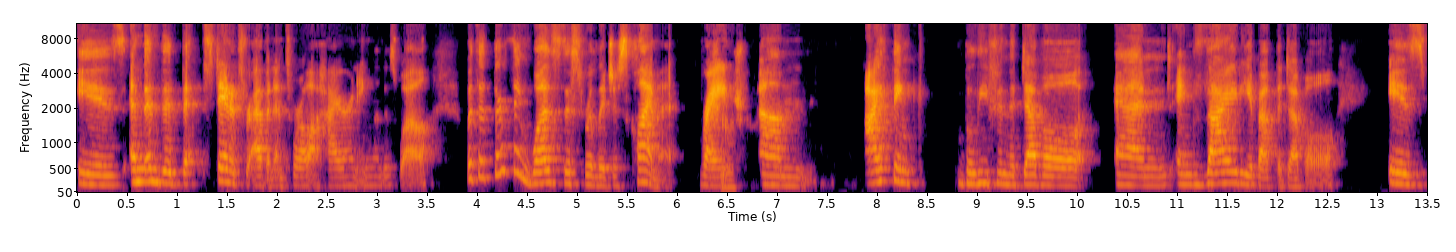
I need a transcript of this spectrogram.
is and then the, the, standards for evidence were a lot higher in england as well. But the third thing was this religious climate right? Sure. um, i think belief in the devil and anxiety about the devil is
